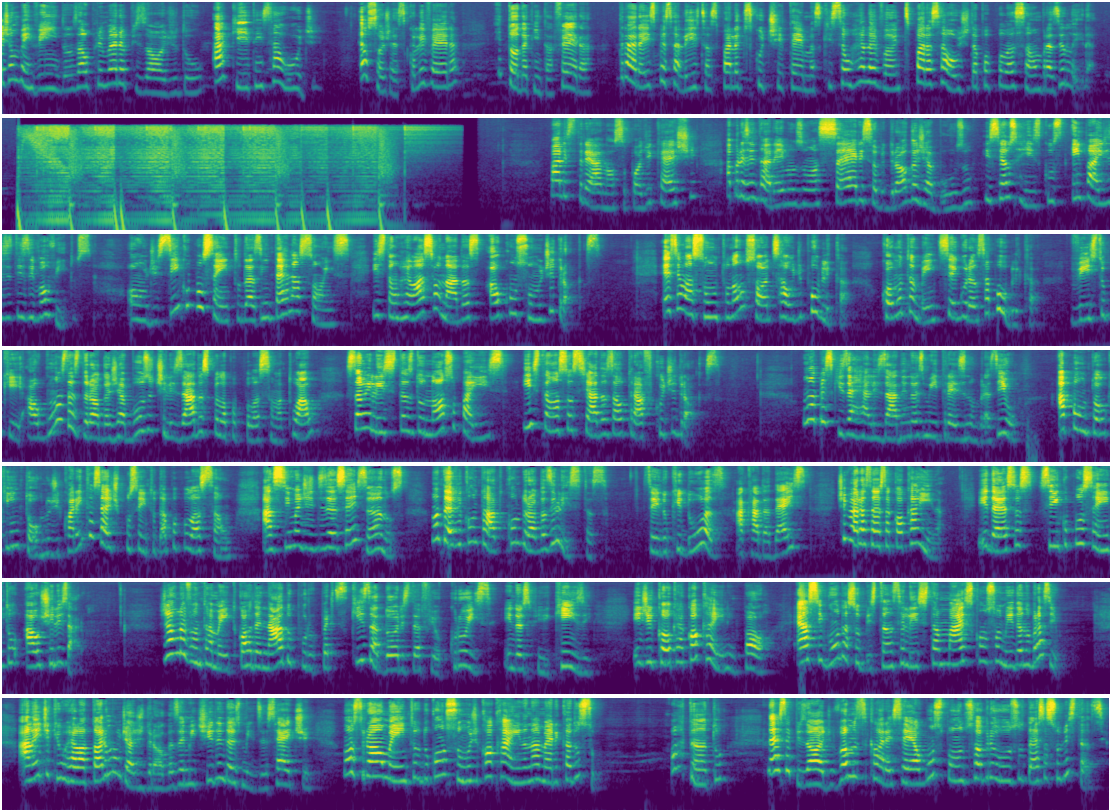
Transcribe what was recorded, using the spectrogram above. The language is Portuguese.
Sejam bem-vindos ao primeiro episódio do Aqui Tem Saúde. Eu sou Jéssica Oliveira e toda quinta-feira trarei especialistas para discutir temas que são relevantes para a saúde da população brasileira. Para estrear nosso podcast, apresentaremos uma série sobre drogas de abuso e seus riscos em países desenvolvidos, onde 5% das internações estão relacionadas ao consumo de drogas. Esse é um assunto não só de saúde pública, como também de segurança pública, visto que algumas das drogas de abuso utilizadas pela população atual são ilícitas do nosso país e estão associadas ao tráfico de drogas. Uma pesquisa realizada em 2013 no Brasil apontou que em torno de 47% da população acima de 16 anos manteve contato com drogas ilícitas, sendo que duas a cada 10 tiveram acesso à cocaína e dessas 5% a utilizaram. Já o levantamento coordenado por pesquisadores da Fiocruz em 2015 indicou que a cocaína em pó é a segunda substância ilícita mais consumida no Brasil. Além de que o Relatório Mundial de Drogas, emitido em 2017, mostrou aumento do consumo de cocaína na América do Sul. Portanto, nesse episódio vamos esclarecer alguns pontos sobre o uso dessa substância.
